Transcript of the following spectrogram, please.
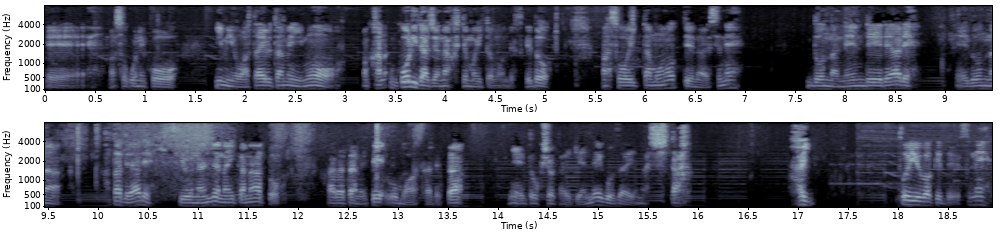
えー、まあ、そこにこう、意味を与えるためにも、まあ、ゴリラじゃなくてもいいと思うんですけど、まあ、そういったものっていうのはですね、どんな年齢であれ、え、どんな方であれ必要なんじゃないかなと、改めて思わされた、え、読書体験でございました。はい。というわけでですね、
